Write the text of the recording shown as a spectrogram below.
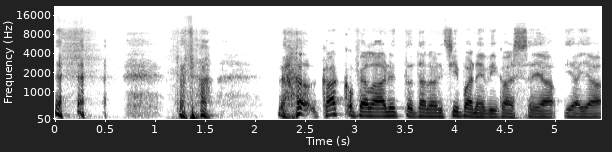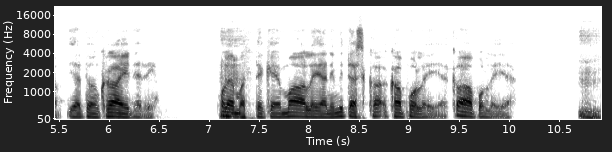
tota, no, kakko pelaa nyt tota, noin Chibanevin kanssa ja, ja, ja, ja tuon Kraideri. Molemmat mm. tekee maaleja, niin mitäs ka- Kapolle jää? Kaapolle jää? Mm.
